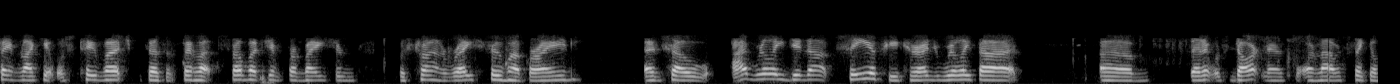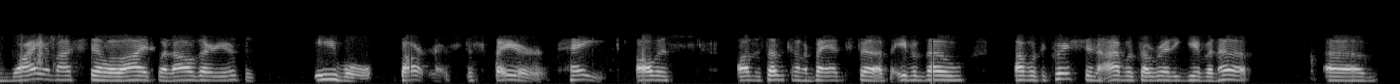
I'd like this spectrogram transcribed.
seemed like it was too much because it seemed like so much information was trying to race through my brain. And so I really did not see a future. I really thought um, that it was darkness. And I was thinking, why am I still alive when all there is is evil, darkness, despair, hate, all this all this other kind of bad stuff. Even though I was a Christian, I was already given up um,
